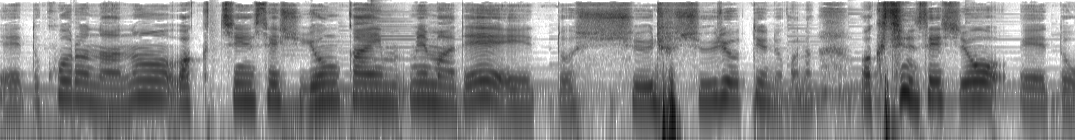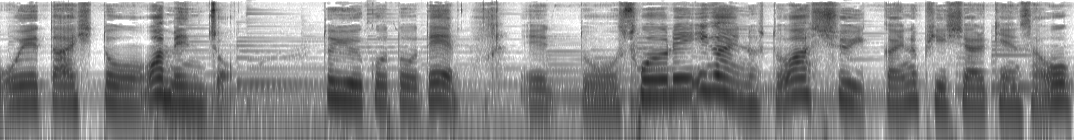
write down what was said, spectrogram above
えっとコロナのワクチン接種4回目まで、えっと終了終了っていうのかな？ワクチン接種を、えっと終えた人は免除。ということで、えっと、それ以外の人は週1回の PCR 検査を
